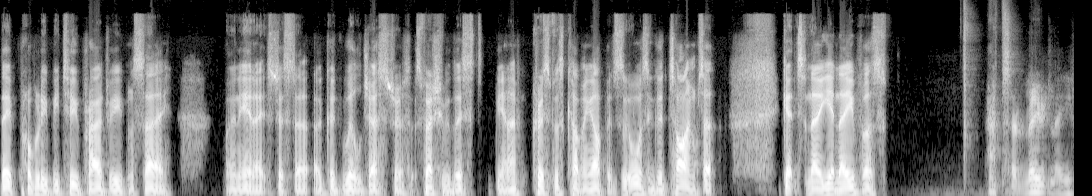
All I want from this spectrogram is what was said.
They'd probably be too proud to even say and you know it's just a, a, goodwill gesture especially with this you know christmas coming up it's always a good time to get to know your neighbors absolutely.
